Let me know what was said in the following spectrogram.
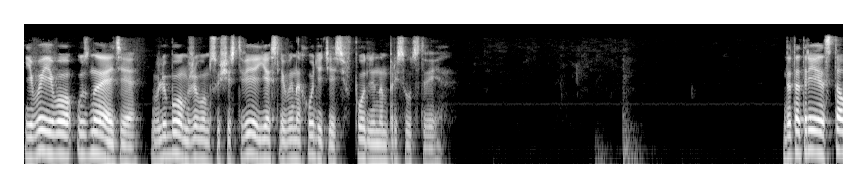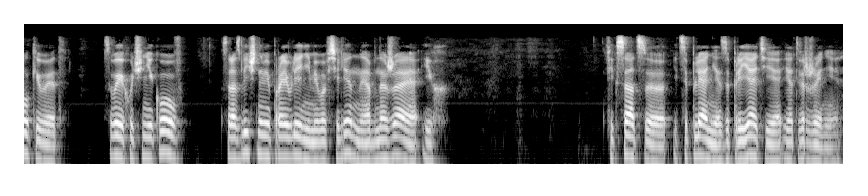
И вы его узнаете в любом живом существе, если вы находитесь в подлинном присутствии. Дататрея сталкивает своих учеников с различными проявлениями во Вселенной, обнажая их фиксацию и цепляние за приятие и отвержение.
